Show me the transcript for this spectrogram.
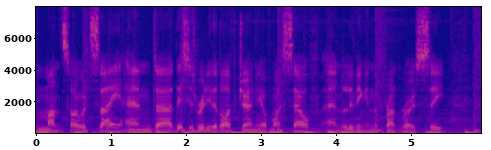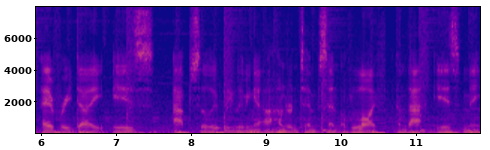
months, I would say. And uh, this is really the life journey of myself and living in the front row seat. Every day is absolutely living at 110% of life, and that is me.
